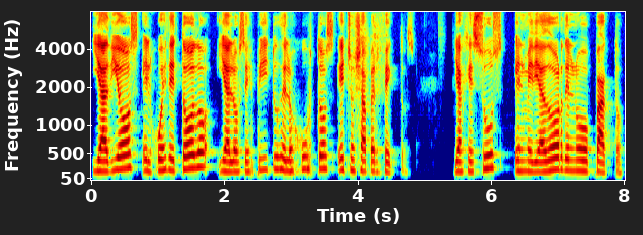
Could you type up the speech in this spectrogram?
y a Dios, el juez de todo, y a los espíritus de los justos hechos ya perfectos, y a Jesús, el mediador del nuevo pacto,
